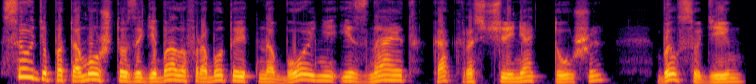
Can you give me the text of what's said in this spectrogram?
Судя по тому, что Загибалов работает на бойне и знает, как расчленять туши, был судим,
